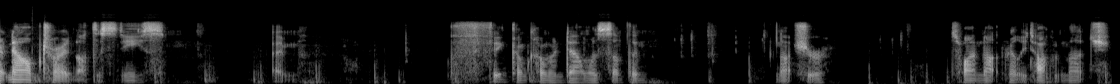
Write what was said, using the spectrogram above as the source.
Right now I'm trying not to sneeze. I'm think I'm coming down with something. Not sure. That's why I'm not really talking much.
